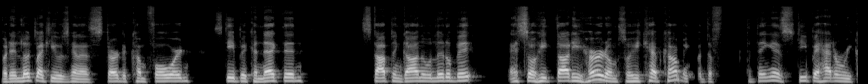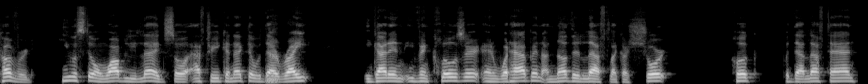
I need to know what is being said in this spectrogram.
But it looked like he was gonna start to come forward. Stipe connected, stopped Ngannou a little bit, and so he thought he hurt him, so he kept coming. But the the thing is, Stipe hadn't recovered. He was still on wobbly legs. So after he connected with that Yep. right, he got in even closer. And what happened? Another left, like a short hook with that left hand,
